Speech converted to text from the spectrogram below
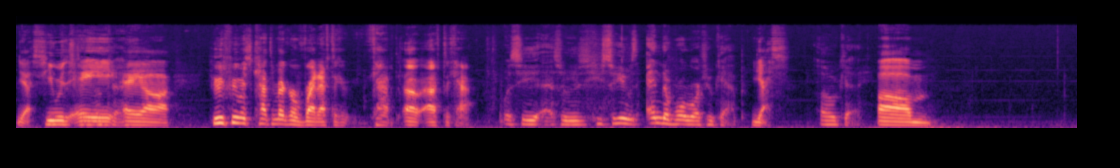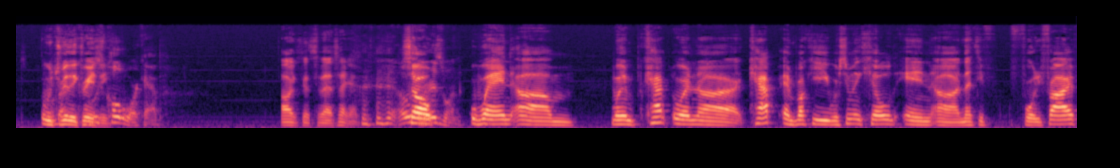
Yes, he was a okay. a uh he was pretty much Captain America right after Cap uh, after Cap. Was he? So he was. He, so he was end of World War II Cap. Yes. Okay. Um, which really crazy. Cold War Cap. I'll get to that in a second. oh, so there is one. when um when Cap when uh Cap and Bucky were seemingly killed in uh 1945,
